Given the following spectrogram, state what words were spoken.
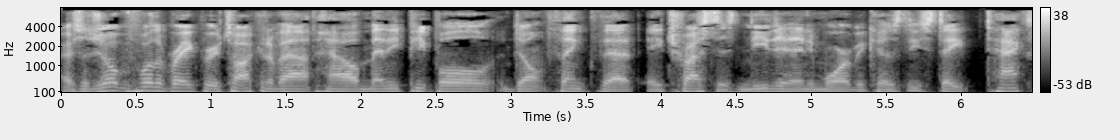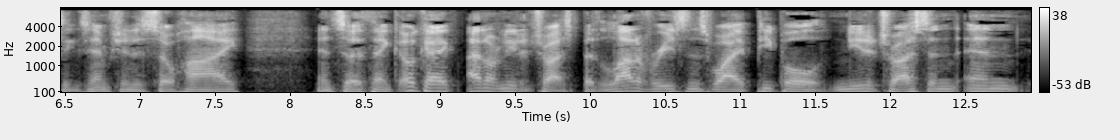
All right, so Joel, before the break, we were talking about how many people don't think that a trust is needed anymore because the state tax exemption is so high. And so they think, okay, I don't need a trust, but a lot of reasons why people need a trust and, and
